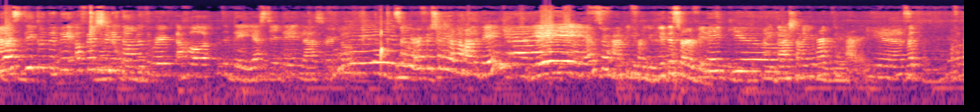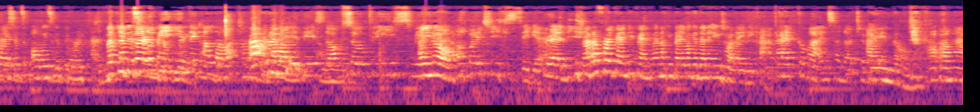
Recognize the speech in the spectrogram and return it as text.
last day ko today, officially done with work ako today, yesterday and last work. Yay! So you're officially on a holiday? Yeah. Yay! I'm so happy for you. You deserve it. Thank you. My gosh, naman, you work too hard. Yes. But, of course, it's always good to work hard. But I'm gonna be eating a lot Ah, for the really? Doc, so please make I know. uh, my cheeks Sige. ready. Pero for 2021, nakita niyo maganda na yung jawline ni Kat. Kahit kumain sa Noche I know. Oo nga.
